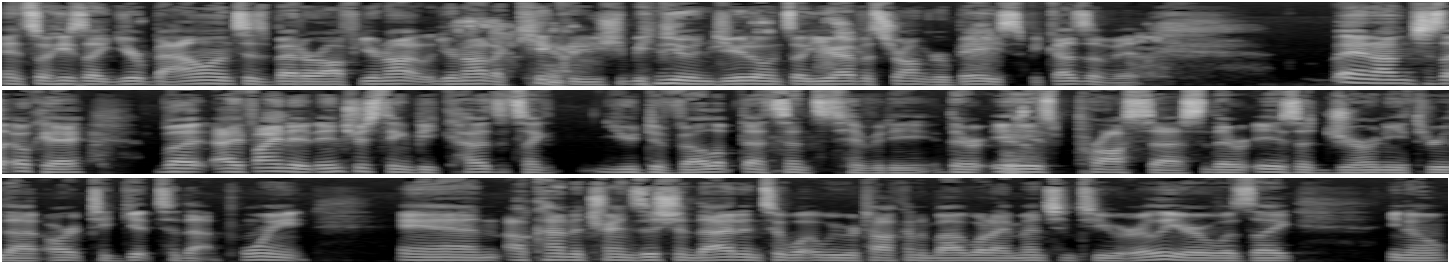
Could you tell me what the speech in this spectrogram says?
And so he's like, your balance is better off. You're not you're not a kicker. You should be doing judo, and so you have a stronger base because of it. And I'm just like, okay but I find it interesting because it's like you develop that sensitivity. there is process, there is a journey through that art to get to that point. And I'll kind of transition that into what we were talking about. What I mentioned to you earlier was like, you know,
